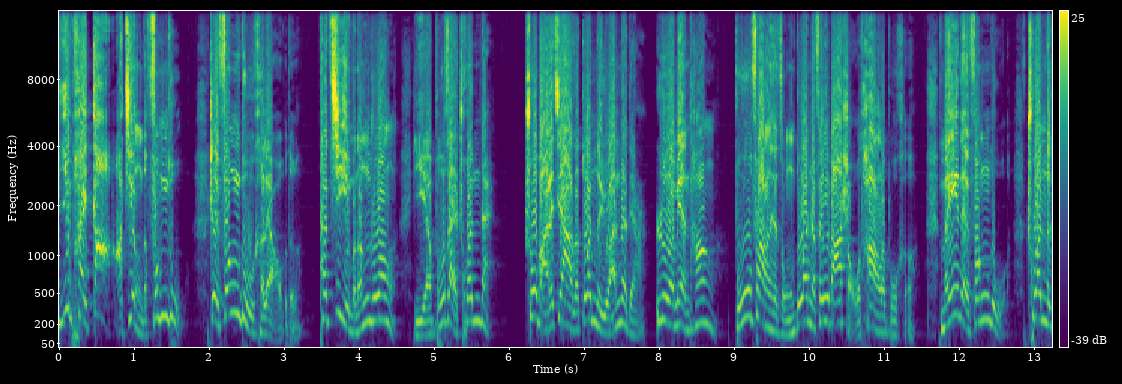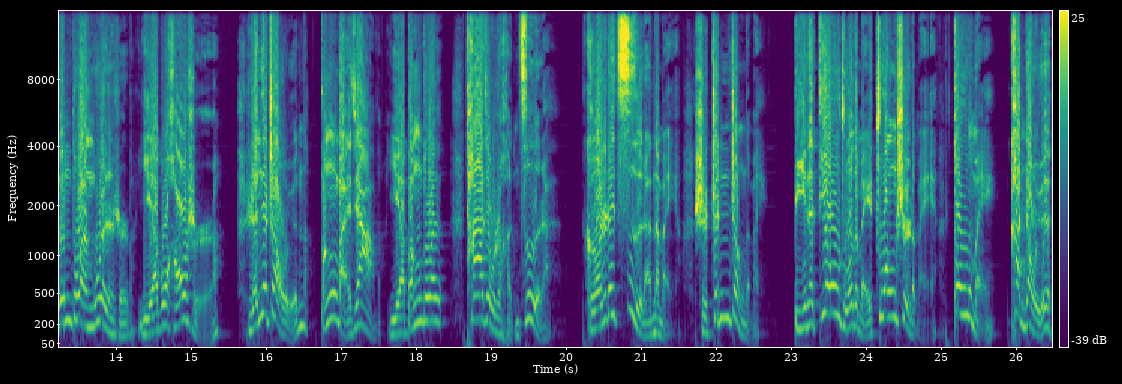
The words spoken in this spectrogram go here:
一派大将的风度，这风度可了不得。他既不能装，也不再穿戴。说把这架子端得圆着点热面汤啊！不放下，总端着，非把手烫了不可。没那风度，穿的跟断棍似的，也不好使啊。人家赵云呢，甭摆架子，也甭端，他就是很自然。可是这自然的美啊，是真正的美，比那雕琢的美、装饰的美都美。看赵云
